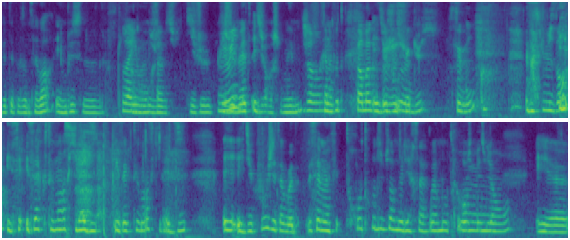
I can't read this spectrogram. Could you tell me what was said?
t'as pas besoin de savoir. Et en plus, euh, Slime, je suis qui je, qui je vais être. Et genre, j'en ai rien à foutre. T'es en mode, et je suis Gus, c'est bon. Et, c'est exactement ce qu'il a dit. Exactement ce qu'il a dit. Et, et du coup, j'étais en mode, ça m'a fait trop trop du bien de lire ça. Vraiment trop, trop mignon. Et euh,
